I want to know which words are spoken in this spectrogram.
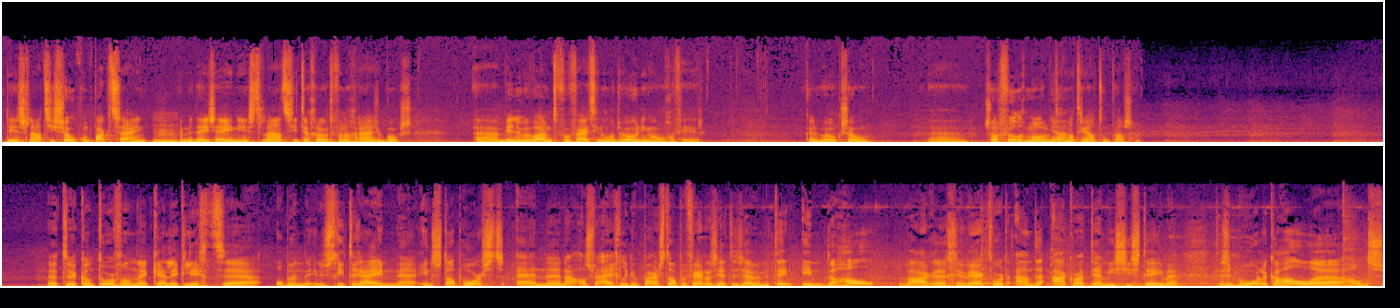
de installaties zo compact zijn. Mm -hmm. En met deze ene installatie ter grootte van een garagebox uh, winnen we warmte voor 1500 woningen ongeveer. Kunnen we ook zo uh, zorgvuldig mogelijk ja. dat materiaal toepassen. Het uh, kantoor van Kellik ligt op een industrieterrein in Staphorst. En nou, als we eigenlijk een paar stappen verder zetten, zijn we meteen in de hal waar gewerkt wordt aan de aquathermie-systemen. Het is een behoorlijke hal, Hans.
